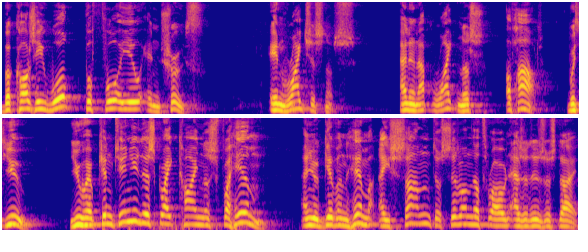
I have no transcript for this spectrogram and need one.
because he walked before you in truth, in righteousness, and in uprightness of heart with you. You have continued this great kindness for him, and you've given him a son to sit on the throne as it is this day.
